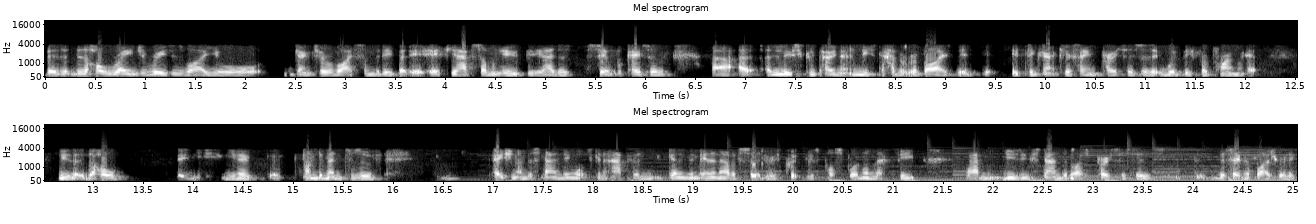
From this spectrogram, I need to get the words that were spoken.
there's a, there's a whole range of reasons why you're going to revise somebody. But if you have someone who, who has a simple case of uh, a, a, loose component and needs to have it revised, it, it, it's exactly the same process as it would be for a primary hip. You know, the whole, you know, fundamentals of patient understanding what's going to happen, getting them in and out of surgery as quickly as possible and on their feet, um, using standardized processes. The same applies really.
